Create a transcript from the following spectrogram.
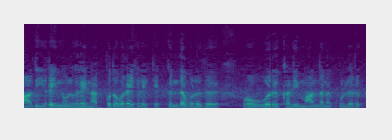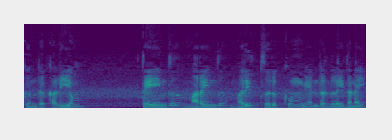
ஆதி இறைநூல்களின் அற்புத உரைகளை கேட்கின்ற பொழுது ஒவ்வொரு களி மாந்தனுக்குள் இருக்கின்ற களியும் தேய்ந்து மறைந்து மறித்திருக்கும் என்ற நிலைதனை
